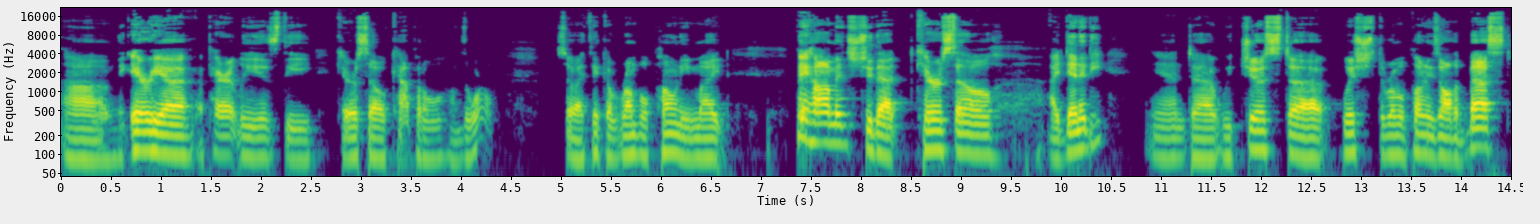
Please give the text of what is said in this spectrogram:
uh, the area apparently is the carousel capital of the world. So I think a Rumble Pony might pay homage to that carousel identity and uh, we just uh, wish the Rumble Ponies all the best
